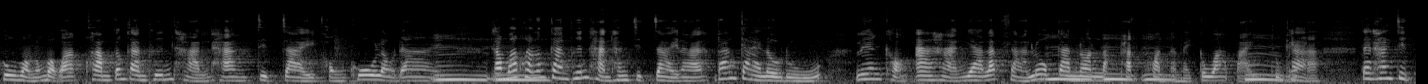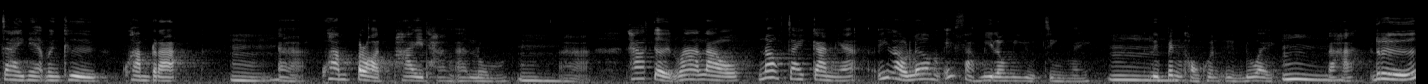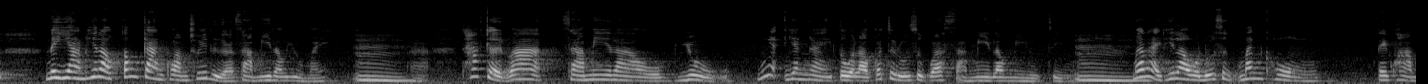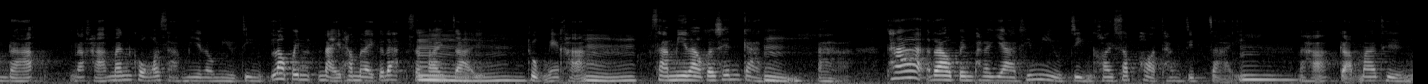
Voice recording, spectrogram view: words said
ครูหมอต้องบอกว่าความต้องการพื้นฐานทางจิตใจของคู่เราได้อืมคำว่าความต้องการพื้นฐานทางจิตใจนะคะร่างกายเรารู้ เรื่องของอาหารยารักษาโรคอืมการนอนหลับอืมพักผ่อนอืมอะไรก็ว่าไปอืมถูกไหมค่ะคะแต่ทางจิตใจเนี่ยมันคือความรักอืมอ่าความปลอดภัยทางอารมณ์อืมอ่าถ้าเกิดว่าเรานอกใจกันเนี้ยเอ้ยเราเริ่มเอ้ยสามีเรามีอยู่จริงไหมอืมหรือเป็นของคนอื่นด้วยอืมนะคะ หรือ ในยามที่เราต้องการความช่วยเหลือสามีเราอยู่ไหมอืมอ่าถ้าเกิดว่าสามีเราอยู่เนี่ยยังไงตัวเราก็จะรู้สึกว่าสามีเรามีอยู่จริงอืมเมื่อไหร่ที่เรารู้สึกมั่นคงในความรักนะคะ มั่นคงว่าสามีเรามีอยู่จริง เราไปไหนทำอะไรก็ได้สบายใจอืมถูกไหมคะอืมสามีเราก็เช่นกันอืมอ่าถ้าเราเป็นภรรยาที่มีอยู่จริงคอย support ทางจิตใจอืมนะคะ กลับมาถึง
